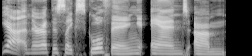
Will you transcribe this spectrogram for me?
yeah, and they're at this like school thing, and um,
